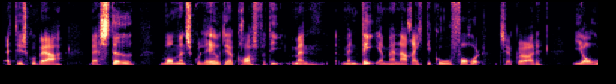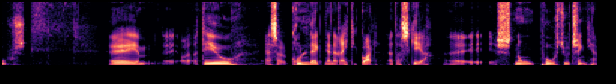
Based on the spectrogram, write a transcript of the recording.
At det skulle være, være stedet, hvor man skulle lave det her cross, fordi man, man ved, at man har rigtig gode forhold til at gøre det i Aarhus. Øh, og det er jo altså grundlæggende er rigtig godt, at der sker øh, sådan nogle positive ting her.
